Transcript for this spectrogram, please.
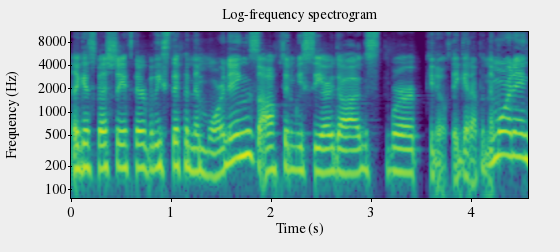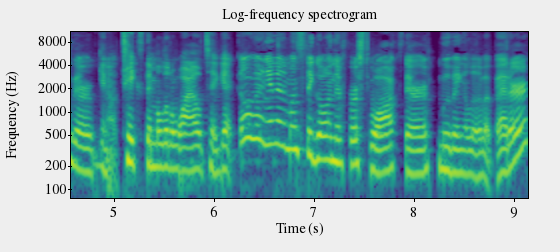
like especially if they're really stiff in the mornings. Often we see our dogs where, you know, if they get up in the morning, they're, you know, takes them a little while to get going. And then once they go on their first walk, they're moving a little bit better.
